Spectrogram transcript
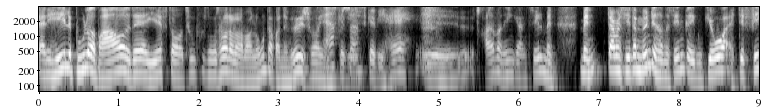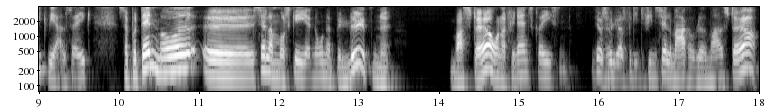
da det hele bullerede og bragede der i efteråret 2000, så var der, der var nogen, der var nervøs for, ja, skal, vi, skal vi have øh, 30'erne en gang til? Men, men der man sige, der myndighedernes indgriben gjorde, at det fik vi altså ikke. Så på den måde, øh, selvom måske at nogle af beløbene var større under finanskrisen, det var selvfølgelig også, fordi de finansielle markeder blev meget større,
